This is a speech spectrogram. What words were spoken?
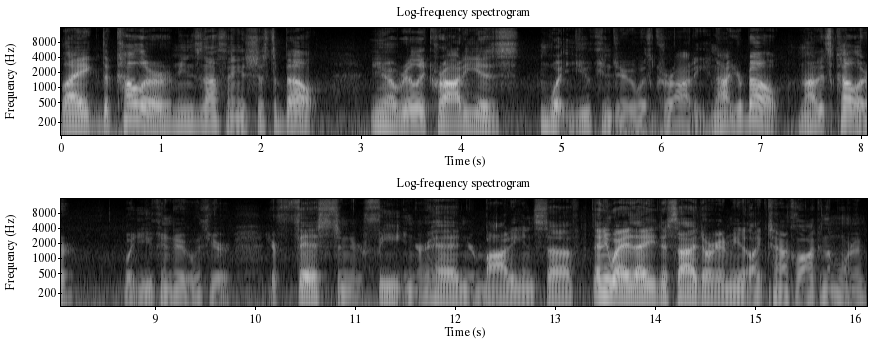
Like the color means nothing. It's just a belt. You know, really karate is what you can do with karate, not your belt, not its color, what you can do with your your fists and your feet and your head and your body and stuff. Anyway, they decide they're gonna meet at like ten o'clock in the morning.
